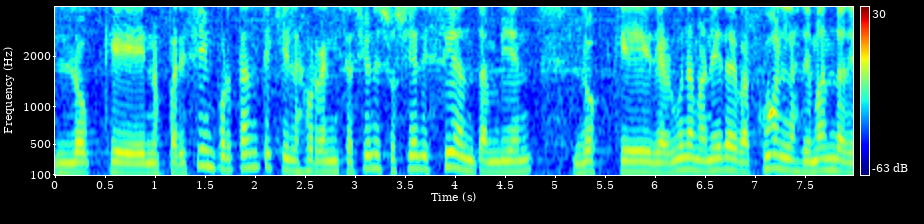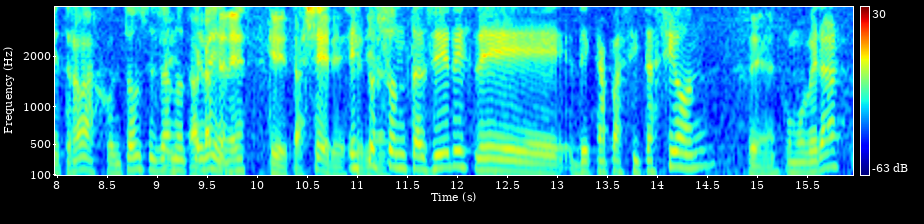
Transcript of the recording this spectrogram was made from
lo que nos parecía importante que las organizaciones sociales sean también los que de alguna manera evacúan las demandas de trabajo. Entonces ya Sí. no te Acá ven. tenés, ¿qué? Talleres. Estos serían. son talleres de, de capacitación. Sí, ¿eh? Como verás,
